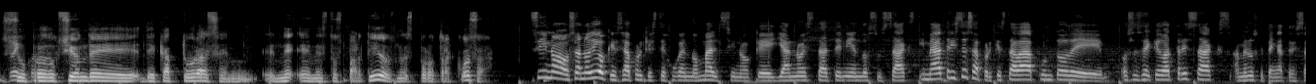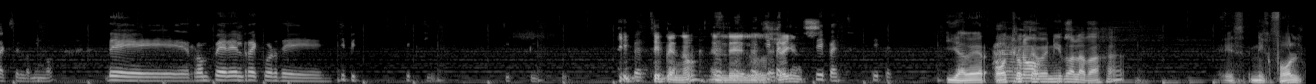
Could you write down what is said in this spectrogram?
su producción de, de capturas en, en- en estos partidos, no es por otra cosa. Sí, no, o sea, no digo que sea porque esté jugando mal, sino que ya no está teniendo sus sacks. Y me da tristeza porque estaba a punto de, o sea, se quedó a tres sacks, a menos que tenga tres sacks el domingo, de romper el récord de Tippett. Tippett. Tippett. Tip- Tipe, ¿no? El de los Tippett. Ravens. Tippett. Tippett. Y a ver, Ah, otro que ha venido a la baja es Nick Folk.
